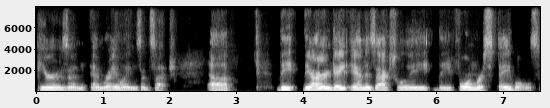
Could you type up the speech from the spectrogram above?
piers and, and railings and such? Uh, the, the Iron Gate Inn is actually the former stables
